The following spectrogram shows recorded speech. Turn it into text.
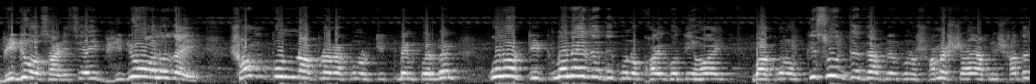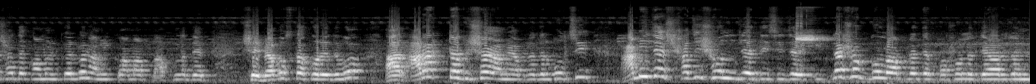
ভিডিও ছাড়িছি এই ভিডিও অনুযায়ী সম্পূর্ণ আপনারা কোনো ট্রিটমেন্ট করবেন। কোনো ট্রিটমেন্টে যদি কোনো ক্ষয়ক্ষতি হয় বা কোনো কিছুর যদি আপনার কোনো সমস্যা হয়, আপনি সাথে সাথে কমেন্ট করবেন, আমি কম- আপনাদের সেই ব্যবস্থা করে দেব। আর আরেকটা বিষয় আমি আপনাদের বলছি আমি যে সাজেশন, যে দিছি, যে কীটনাশকগুলো আপনাদের ফসলে দেওয়ার জন্য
